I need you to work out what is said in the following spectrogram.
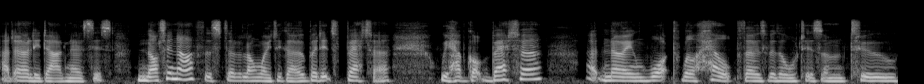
at early diagnosis. Not enough, there's still a long way to go, but it's better. We have got better at knowing what will help those with autism to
